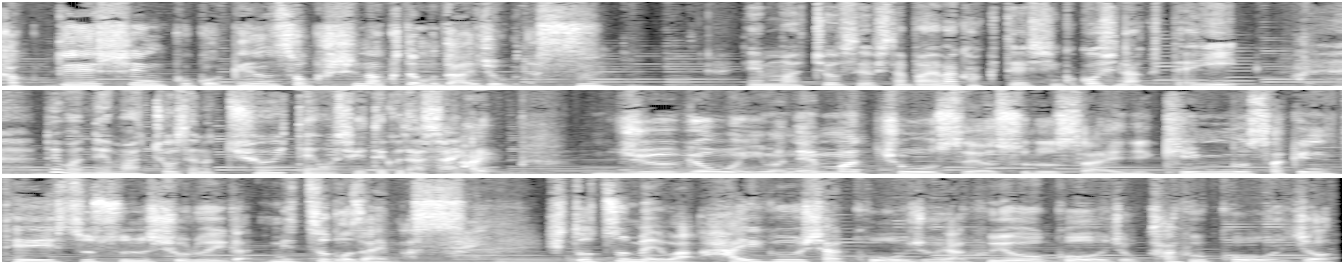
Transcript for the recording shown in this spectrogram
確定申告を原則しなくても大丈夫です、うん、年末調整をした場合は確定申告をしなくていい、はい、では年末調整の注意点を教えてください、はい、従業員は年末調整をする際に勤務先に提出する書類が3つございます、はい一つ目は配偶者控除や扶養控除家父控除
